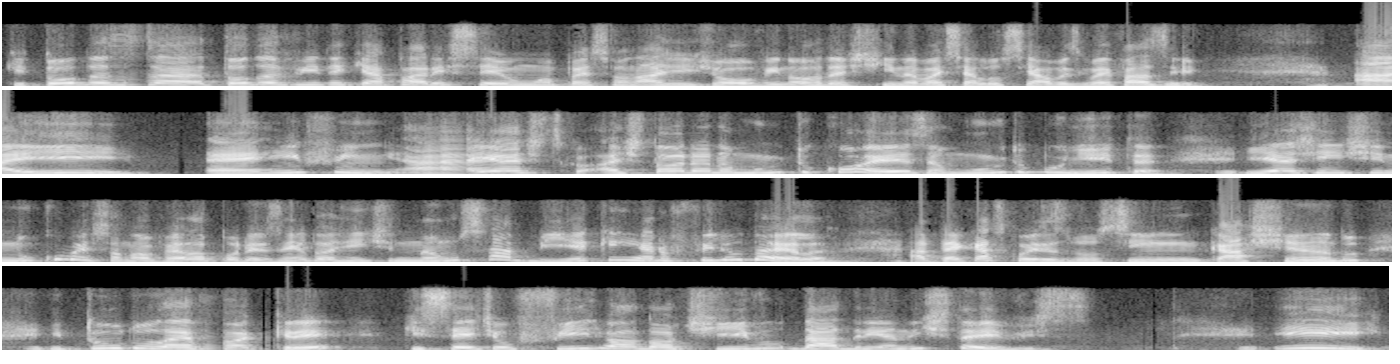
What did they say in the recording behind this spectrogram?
Que todas a, toda vida que aparecer uma personagem jovem nordestina vai ser a Lucy Alves que vai fazer. Aí, é, enfim, aí a, a, história era muito coesa, muito bonita. E a gente, no começo da novela, por exemplo, a gente não sabia quem era o filho dela. Até que as coisas vão se encaixando e tudo leva a crer que seja o filho adotivo da Adriana Esteves. E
